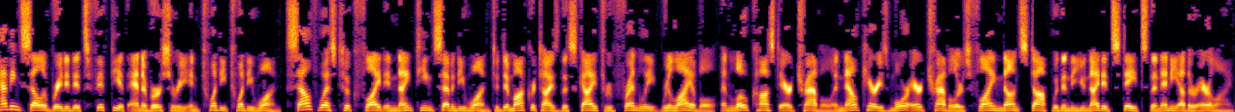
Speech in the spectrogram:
Having celebrated its 50th anniversary in 2021, Southwest took flight in 1971 to democratize the sky through friendly, reliable, and low-cost air travel and now carries more air travelers flying non-stop within the United States than any other airline.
